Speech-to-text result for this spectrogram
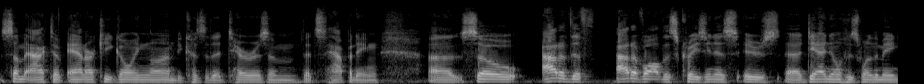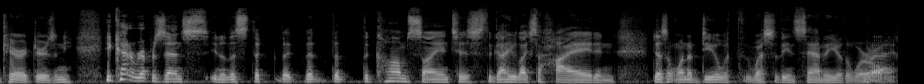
some act of anarchy going on because of the terrorism that's happening. Uh, so out of the out of all this craziness is uh, Daniel, who's one of the main characters, and he, he kind of represents, you know, this the, the, the, the, the calm scientist, the guy who likes to hide and doesn't want to deal with the rest of the insanity of the world. Right.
